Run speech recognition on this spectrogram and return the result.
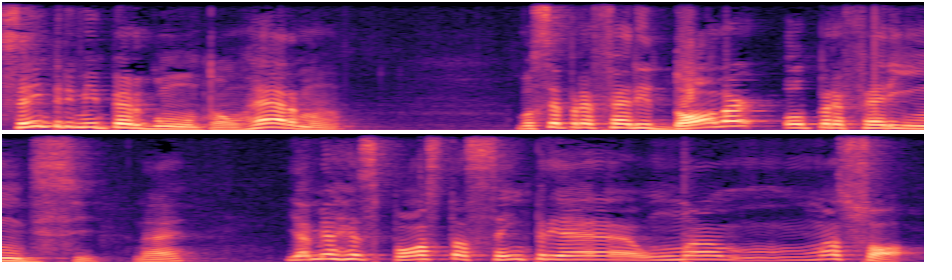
Sempre me perguntam, Herman, você prefere dólar ou prefere índice? Né? E a minha resposta sempre é uma, uma só.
